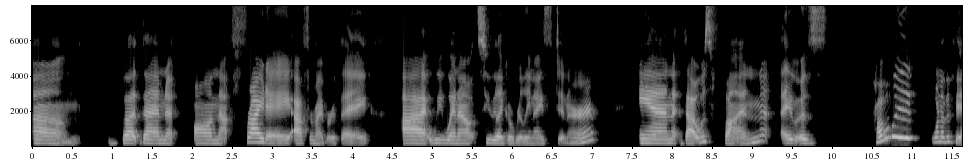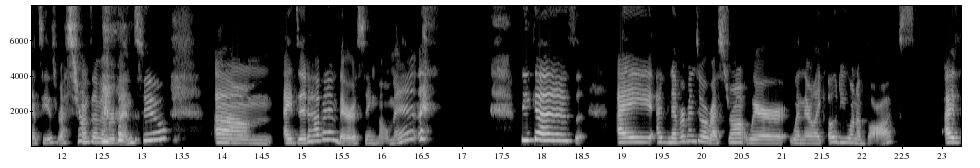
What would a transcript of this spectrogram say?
Um, but then on that Friday after my birthday, I we went out to like a really nice dinner and that was fun. It was probably one of the fanciest restaurants I've ever been to. Um, I did have an embarrassing moment because I I've never been to a restaurant where when they're like, "Oh, do you want a box?" I've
